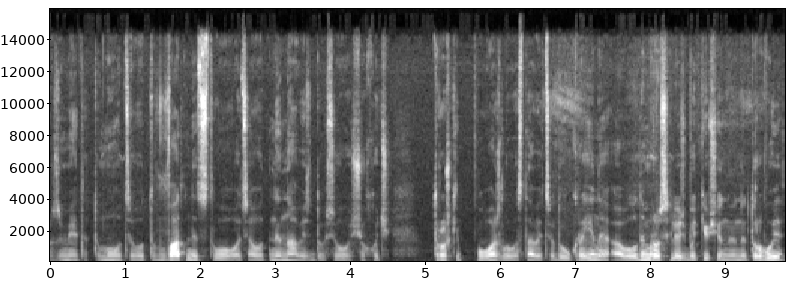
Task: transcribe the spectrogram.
Розумієте? Тому це от ватництво, оця от ненависть до всього, що хоч трошки поважливо ставиться до України. А Володимир Васильович батьківщиною не торгує.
